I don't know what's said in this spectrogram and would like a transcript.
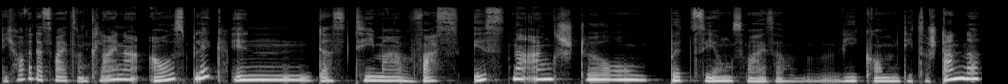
Ich hoffe, das war jetzt so ein kleiner Ausblick in das Thema, was ist eine Angststörung, beziehungsweise wie kommen die zustande,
